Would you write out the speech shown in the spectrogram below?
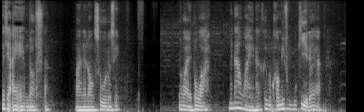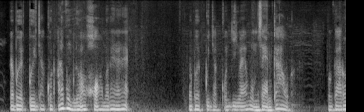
น่าจะ I am Dolph นะ มาเลยลองสู้ดูสิ จะไหวปะวะ ไม่น่าไหวนะ คือแบบเขามีฟูบุกิด้วยอะระเบิดปืนจากกลอ้าวแล้วผมลืมเอาคอมาด้วยนะเนี่ยระเบิดปืนจากกลยิงแล้วผมแสนเก้าบงการโร่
